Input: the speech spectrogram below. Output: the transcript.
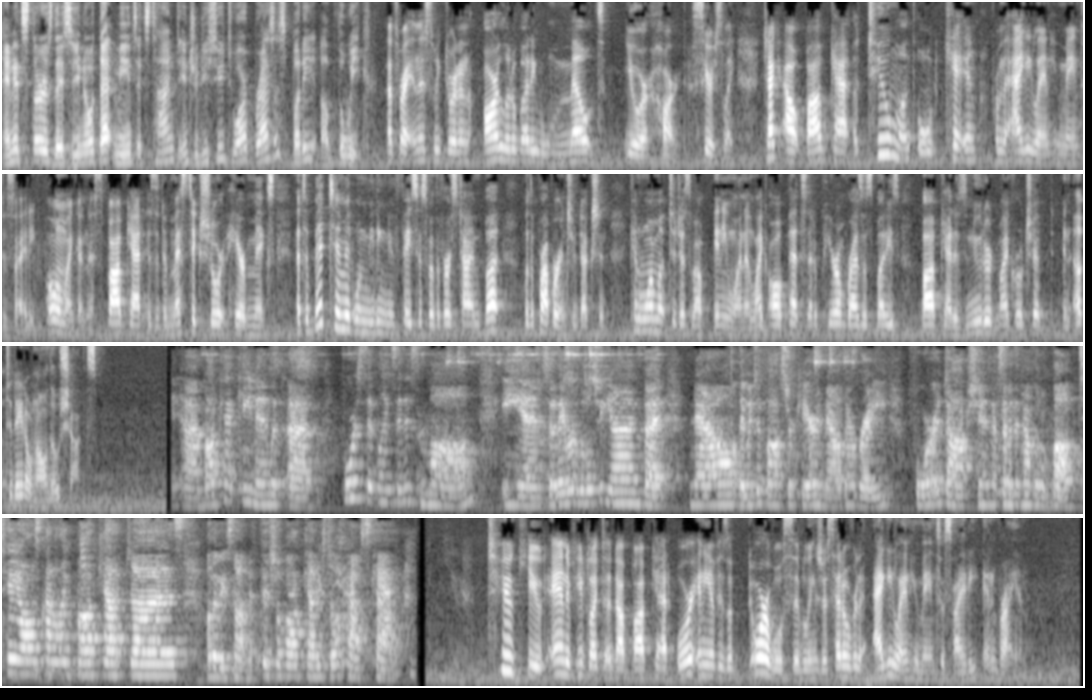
And it's Thursday, so you know what that means. It's time to introduce you to our Brazos Buddy of the Week. That's right. And this week, Jordan, our little buddy will melt your heart. Seriously. Check out Bobcat, a two month old kitten from the Aggieland Humane Society. Oh my goodness. Bobcat is a domestic short hair mix that's a bit timid when meeting new faces for the first time, but with a proper introduction, can warm up to just about anyone. And like all pets that appear on Brazos Buddies, Bobcat is neutered, microchipped, and up to date on all those shots. Uh, Bobcat came in with uh, four siblings and his mom, and so they were a little too young, but now they went to foster care and now they're ready for adoption. Some of them have little bobtails, kind of like Bobcat does, although he's not an official Bobcat, he's still a house cat. Too cute. And if you'd like to adopt Bobcat or any of his adorable siblings, just head over to Aggieland Humane Society in Bryan.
